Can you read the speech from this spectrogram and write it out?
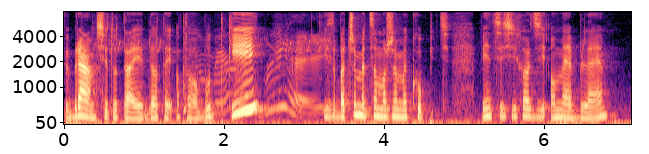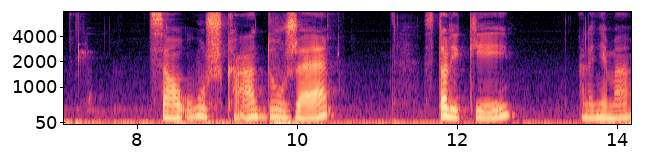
Wybrałam się tutaj do tej oto budki i zobaczymy, co możemy kupić. Więc jeśli chodzi o meble, są łóżka duże, stoliki, ale nie ma.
